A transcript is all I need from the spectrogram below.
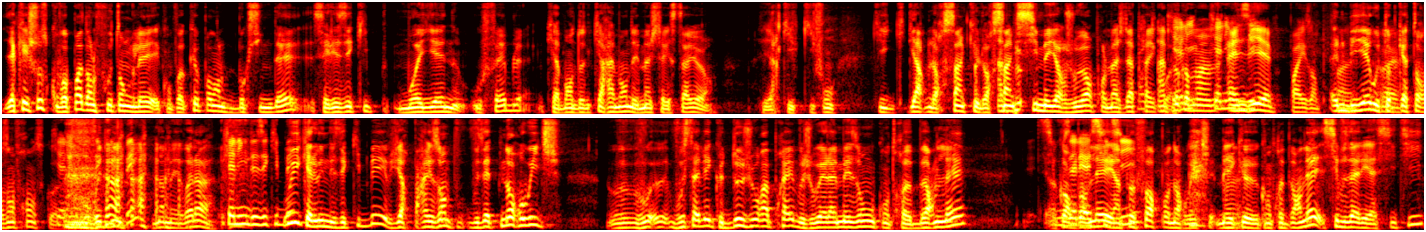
il y a quelque chose qu'on voit pas dans le foot anglais et qu'on voit que pendant le Boxing Day, c'est les équipes moyennes ou faibles qui abandonnent carrément des matchs à l'extérieur. C'est-à-dire qui, font qui, gardent leurs 5 leurs 5 6 meilleurs joueurs pour le match d'après un peu comme un NBA par exemple. NBA ou top 14 en France quoi. Non mais voilà. Quelle ligne des équipes B. Oui quelle ligne des équipes B. Je veux dire, par exemple vous êtes Norwich. Vous, savez que deux jours après vous jouez à la maison contre Burnley. Encore Burnley est un peu fort pour Norwich mais que contre Burnley si vous allez à City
